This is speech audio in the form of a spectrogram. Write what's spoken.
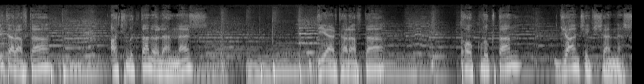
Bir tarafta açlıktan ölenler, diğer tarafta tokluktan can çekişenler.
